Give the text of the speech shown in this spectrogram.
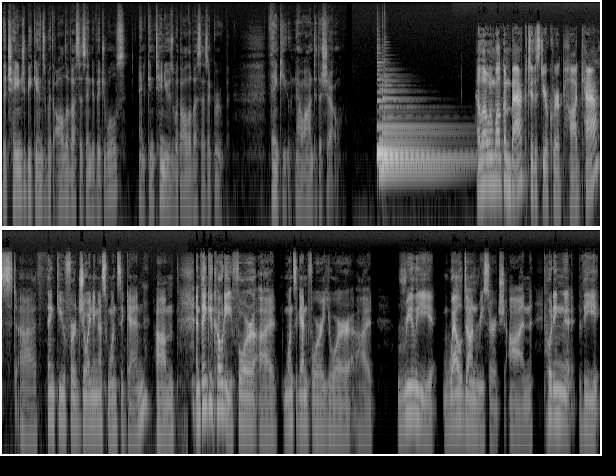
The change begins with all of us as individuals and continues with all of us as a group. Thank you. Now, on to the show. Hello and welcome back to the Steer Queer podcast. Uh, thank you for joining us once again, um, and thank you, Cody, for uh, once again for your uh, really well done research on putting the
